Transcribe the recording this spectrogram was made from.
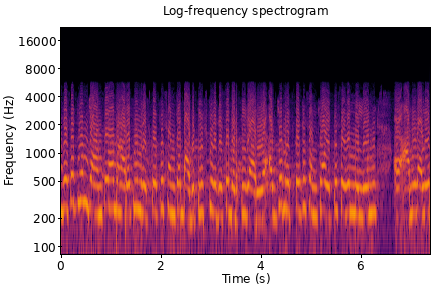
जैसे कि हम जानते हैं, भारत में मृतकों की संख्या डायबिटीज़ की वजह से बढ़ती जा रही है। अब जो मृतकों की संख्या 87 मिलियन आने वाले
